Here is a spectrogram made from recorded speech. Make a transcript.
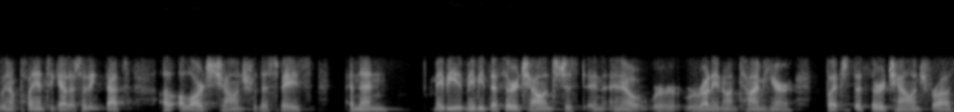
you know plan together. So I think that's a, a large challenge for this space. And then maybe maybe the third challenge, just and I know we're we're running on time here, but just the third challenge for us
